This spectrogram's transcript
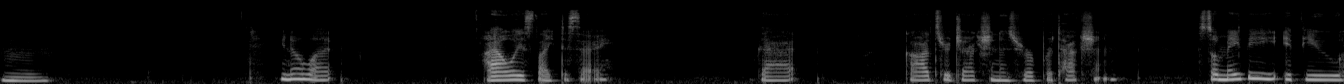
Hmm. You know what? I always like to say that God's rejection is your protection. So maybe if you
